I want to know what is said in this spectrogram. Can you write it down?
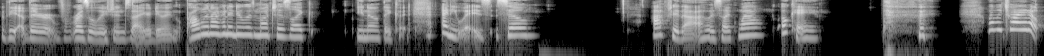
the other resolutions that you're doing, probably not going to do as much as, like, you know, they could. Anyways, so after that, I was like, well, okay. Let me try it out.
